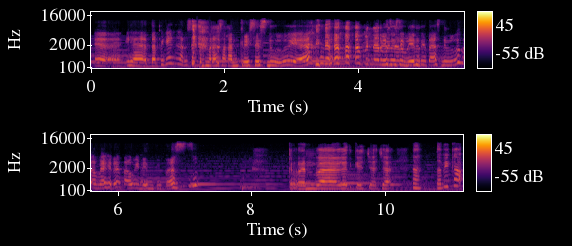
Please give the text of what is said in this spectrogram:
Uh, ya, tapi kan harus tetap merasakan krisis dulu ya. benar, krisis benar, identitas benar. dulu sampai akhirnya tahu identitas. Keren banget Kak Caca. Nah, tapi Kak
